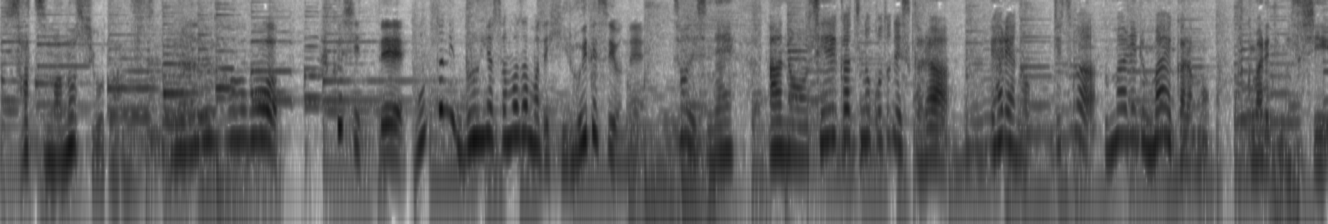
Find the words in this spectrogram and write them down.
薩摩の仕事なんです。なるほど福祉って本当に分野様々で広いですよね。そうですね。あの生活のことですからやはりあの実は生まれる前からも含まれてますし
